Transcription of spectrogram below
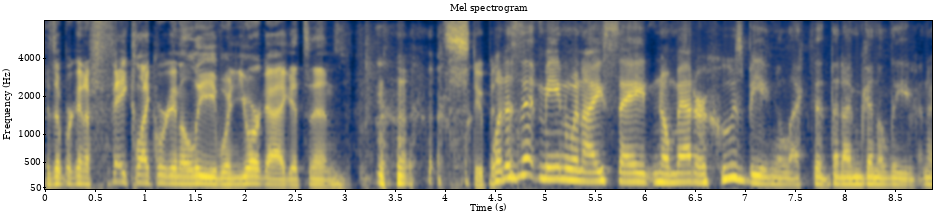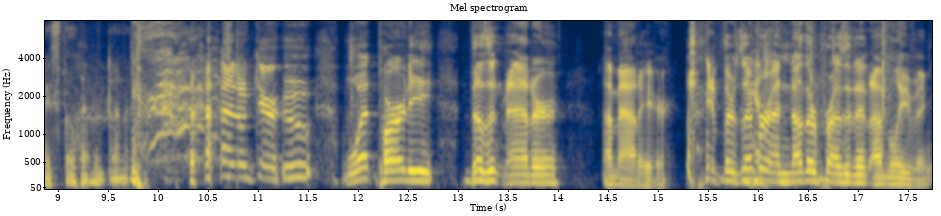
is that we're gonna fake like we're gonna leave when your guy gets in. Stupid. What does it mean when I say no matter who's being elected that I'm going to leave and I still haven't done it? I don't care who, what party, doesn't matter. I'm out of here. if there's ever another president, I'm leaving.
